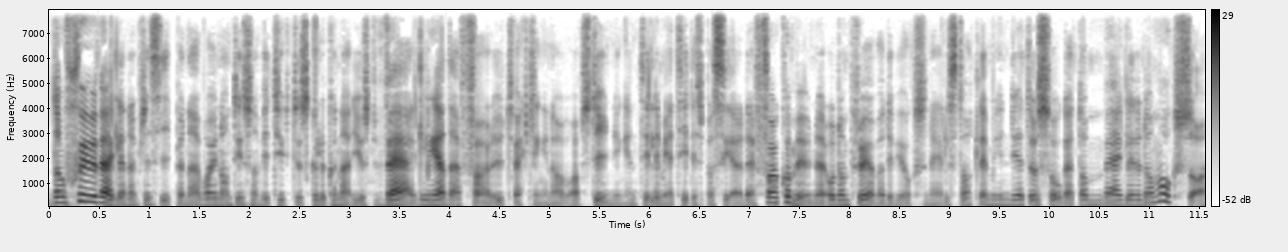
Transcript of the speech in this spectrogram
de sju vägledande principerna var ju någonting som vi tyckte skulle kunna just vägleda för utvecklingen av, av styrningen till det mer tillitsbaserade för kommuner och de prövade vi också när det gäller statliga myndigheter och såg att de vägledde dem också.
